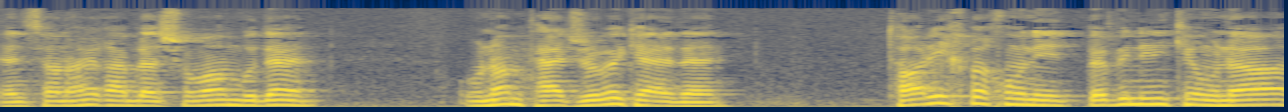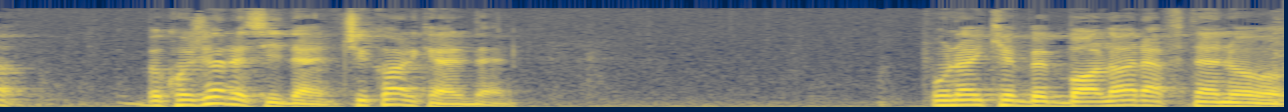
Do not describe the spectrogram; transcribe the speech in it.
انسان های قبل از شما هم بودن. اونام تجربه کردن. تاریخ بخونید ببینید که اونا به کجا رسیدن چی کار کردن. اونایی که به بالا رفتن و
